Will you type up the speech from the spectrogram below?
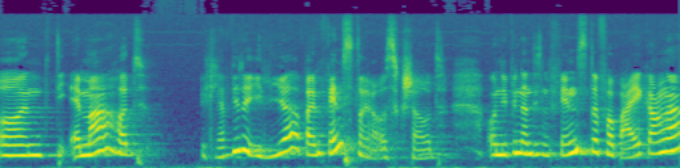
Und die Emma hat, ich glaube, wie der Elia, beim Fenster rausgeschaut. Und ich bin an diesem Fenster vorbeigegangen,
